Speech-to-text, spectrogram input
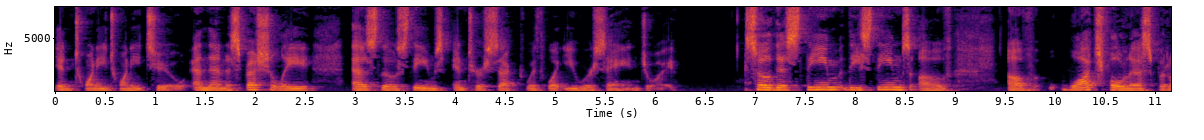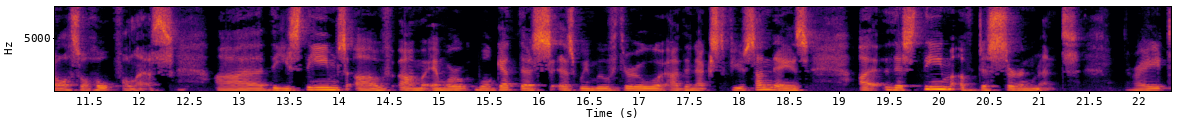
in 2022? And then, especially as those themes intersect with what you were saying, Joy. So, this theme, these themes of of watchfulness, but also hopefulness. Uh, these themes of, um, and we will get this as we move through uh, the next few Sundays, uh, this theme of discernment, right,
